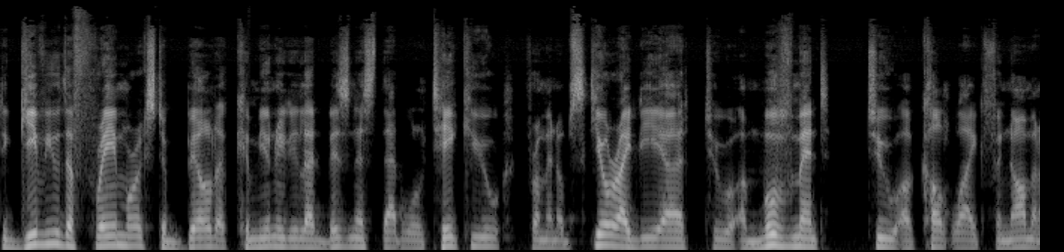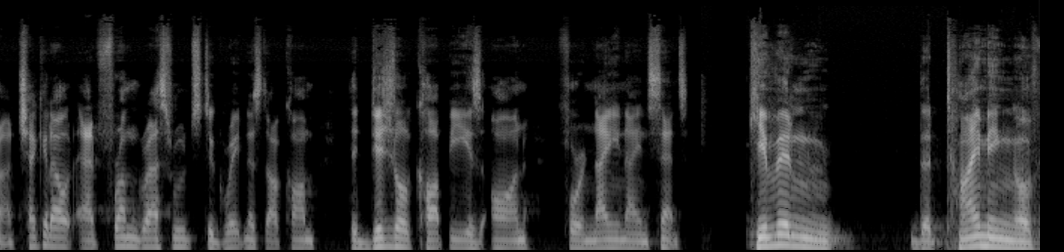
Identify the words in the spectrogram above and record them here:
to give you the frameworks to build a community led business that will take you from an obscure idea to a movement to a cult like phenomenon. Check it out at fromgrassrootstogreatness.com. The digital copy is on for 99 cents. Given the timing of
